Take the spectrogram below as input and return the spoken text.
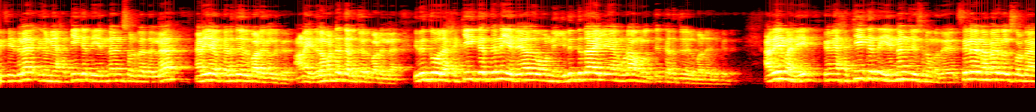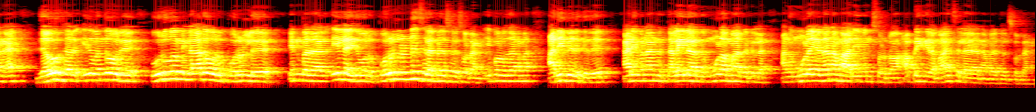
விஷயத்துல இதனுடைய ஹக்கீகத்து என்னன்னு சொல்றதுல நிறைய கருத்து வேறுபாடுகள் இருக்குது ஆனா இதுல மட்டும் கருத்து வேறுபாடு இல்லை. இதுக்கு ஒரு ஹக்கீகத்துன்னு எதையாவது ஒண்ணு இருக்குதா இல்லையான்னு கூட அவங்களுக்கு கருத்து வேறுபாடு இருக்குது. அதே மாதிரி இதனுடைய ஹக்கீக்கத்து என்னன்னு சொல்லி சொல்லும்போது சில நபர்கள் சொல்றாங்க ஜவுஹர் இது வந்து ஒரு உருவம் இல்லாத ஒரு பொருள் என்பதாக இல்ல இது ஒரு பொருள்னு சில பேர் சொல்லி சொல்றாங்க. இப்போ ஒரு உதாரணமா அறிவு இருக்குது. அறிவுனா அந்த தலையில அந்த மூலமா இருக்குல்ல அந்த மூளையை தான் நம்ம அறிவுன்னு சொல்றோம் அப்படிங்கிற மாதிரி சில நபர்கள் சொல்றாங்க.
